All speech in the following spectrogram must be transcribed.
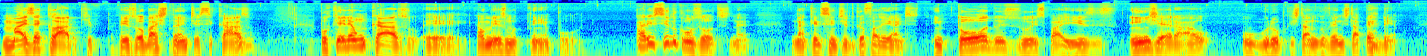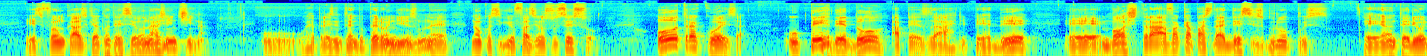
Mas é claro que pesou bastante esse caso, porque ele é um caso, é, ao mesmo tempo, parecido com os outros, né? Naquele sentido que eu falei antes. Em todos os países, em geral, o grupo que está no governo está perdendo. Esse foi um caso que aconteceu na Argentina. O representante do peronismo né, não conseguiu fazer o sucessor. Outra coisa, o perdedor, apesar de perder, é, mostrava a capacidade desses grupos é, anterior,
